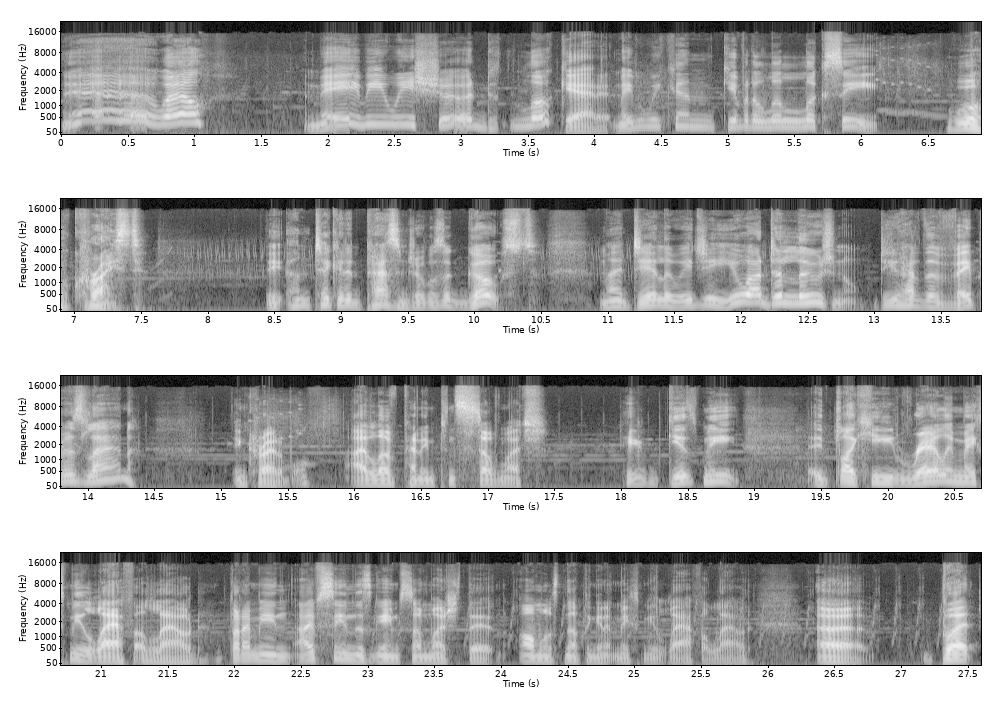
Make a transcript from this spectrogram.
Yeah, well, maybe we should look at it. Maybe we can give it a little look-see. Whoa, Christ. The unticketed passenger was a ghost. My dear Luigi, you are delusional. Do you have the vapors, lad? Incredible. I love Pennington so much. He gives me... It, like, he rarely makes me laugh aloud. But, I mean, I've seen this game so much that almost nothing in it makes me laugh aloud. Uh, but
